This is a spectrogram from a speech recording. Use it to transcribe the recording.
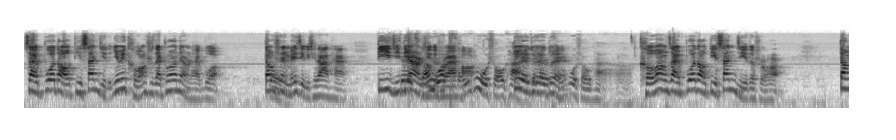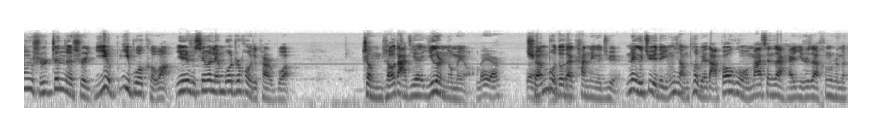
在播到第三集的，因为渴望是在中央电视台播，当时也没几个其他台。第一集、第二集的时候还全国同好，步收看，对对对同步收看啊。渴望在播到第三集的时候，当时真的是一一播渴望，因为是新闻联播之后就开始播，整条大街一个人都没有。没人全部都在看那个剧，那个剧的影响特别大，包括我妈现在还一直在哼什么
